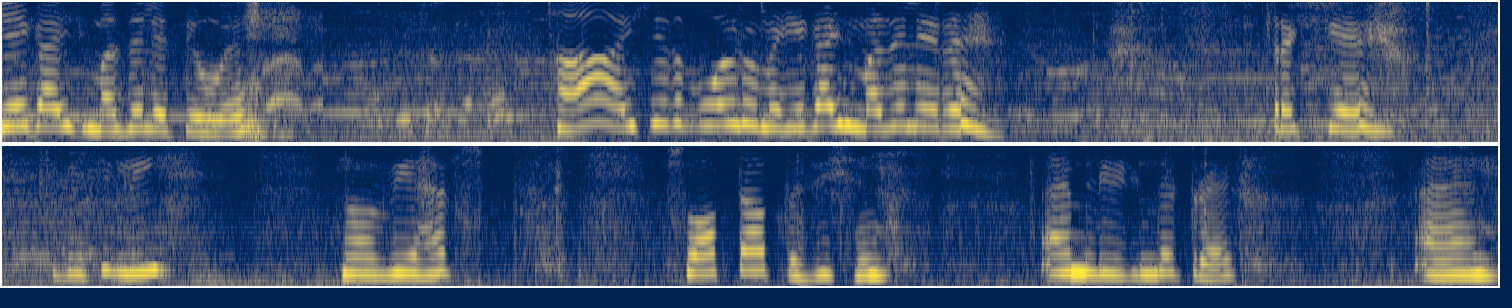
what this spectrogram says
ये गाइस मज़े लेते हुए। हाँ इसलिए तो बोल रहा हूँ मैं, ये गाइस मज़े ले रहे हैं। ट्रक के। Basically now we have swapped our position I am leading the track and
